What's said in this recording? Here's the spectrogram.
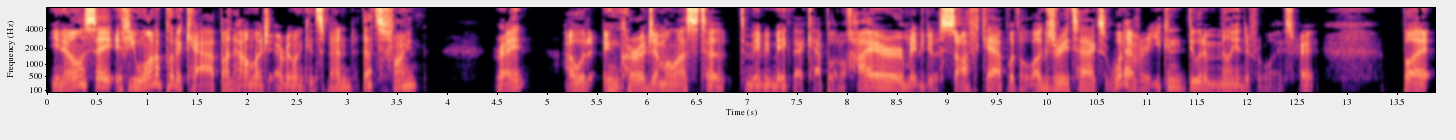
You know, say if you want to put a cap on how much everyone can spend, that's fine. Right? I would encourage MLS to to maybe make that cap a little higher, or maybe do a soft cap with a luxury tax, whatever. You can do it a million different ways, right? But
